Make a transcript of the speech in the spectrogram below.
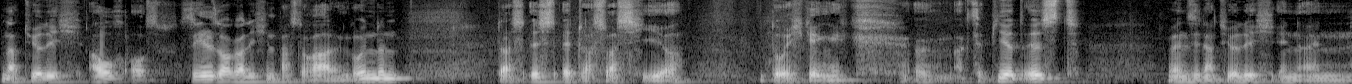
natürlich auch aus seelsorgerlichen, pastoralen Gründen. Das ist etwas, was hier durchgängig äh, akzeptiert ist. Wenn Sie natürlich in ein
